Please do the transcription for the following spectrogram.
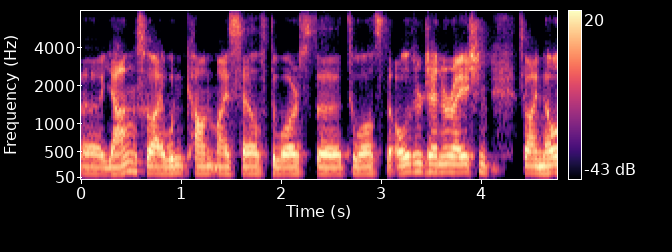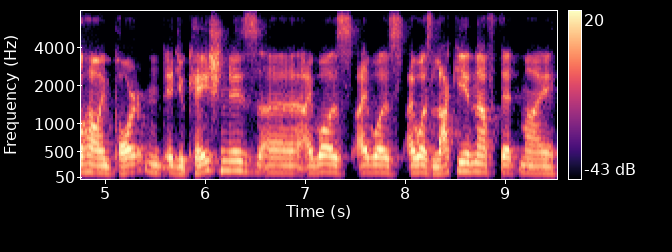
uh, young, so I wouldn't count myself towards the towards the older generation. So I know how important education is. Uh, I was I was I was lucky enough that my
